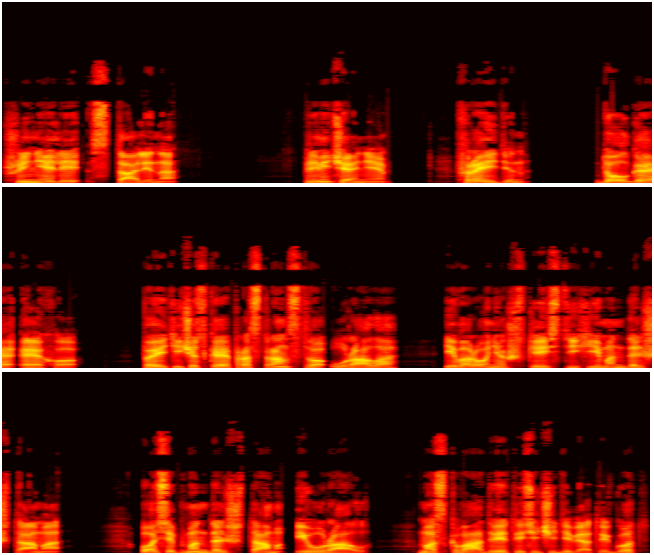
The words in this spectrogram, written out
шинели Сталина. Примечание. Фрейдин. Долгое эхо поэтическое пространство Урала и воронежские стихи Мандельштама. Осип Мандельштам и Урал. Москва, 2009 год.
